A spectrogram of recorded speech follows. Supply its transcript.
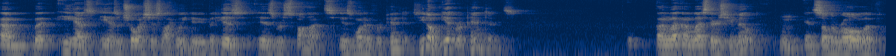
Um, but he has he has a choice just like we do. But his his response is one of repentance. You don't get repentance unless, unless there's humility. Hmm. And so the role of,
